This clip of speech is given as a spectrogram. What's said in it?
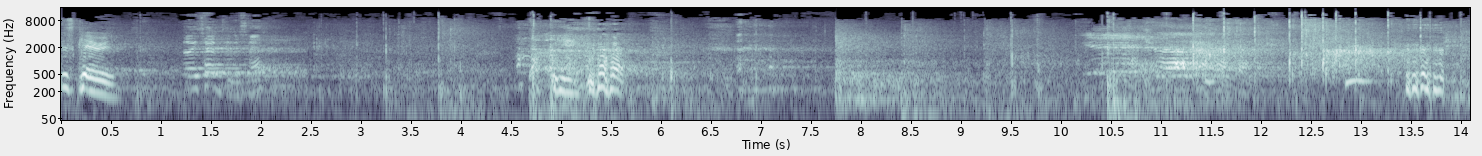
It's scary. No, he's tempting us, eh? yeah.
